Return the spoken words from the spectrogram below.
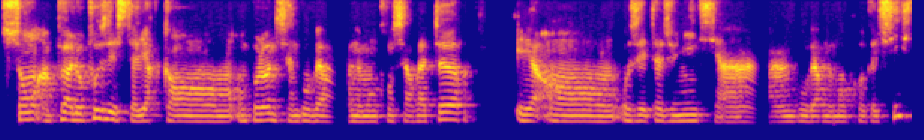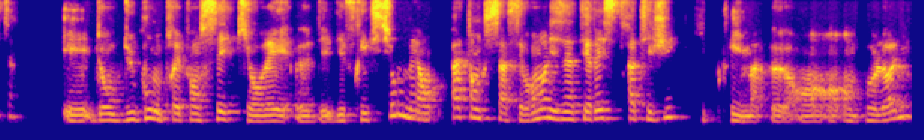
sont un peu à l'opposé, c'est-à-dire qu'en en Pologne c'est un gouvernement conservateur et en, aux États-Unis c'est un, un, gouvernement progressiste. Et donc, du coup, on pourrait penser qu'il y aurait euh, des, frictions, mais pas tant que ça. C'est vraiment les intérêts stratégiques qui priment euh, en, Pologne.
